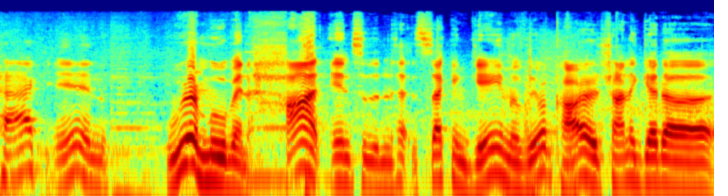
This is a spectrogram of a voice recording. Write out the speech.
back in. We are moving hot into the second game of Leo College, trying to get a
